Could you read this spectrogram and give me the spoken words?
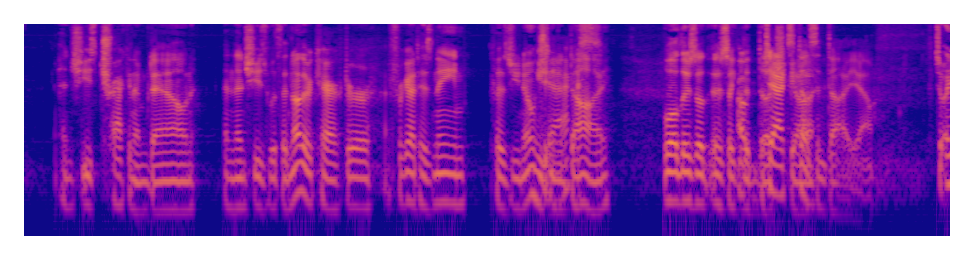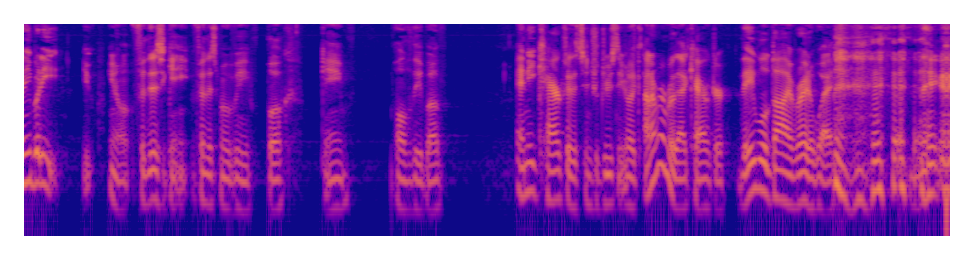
and she's tracking him down, and then she's with another character. I forgot his name because you know he's gonna die. Well, there's a there's like Oh, the Dutch Jax guy. doesn't die, yeah. So anybody, you, you know, for this game, for this movie, book, game, all of the above, any character that's introduced that you're like, I don't remember that character, they will die right away. they,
